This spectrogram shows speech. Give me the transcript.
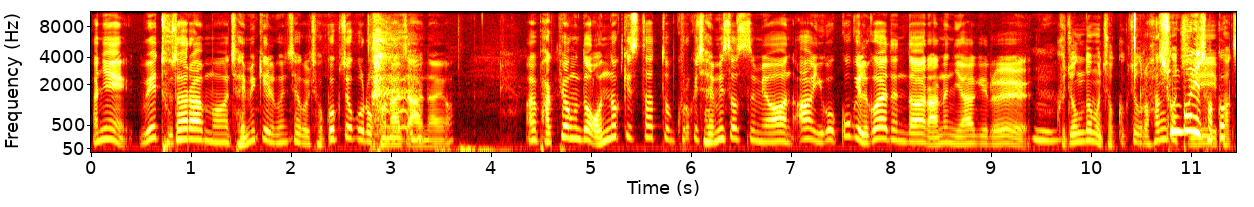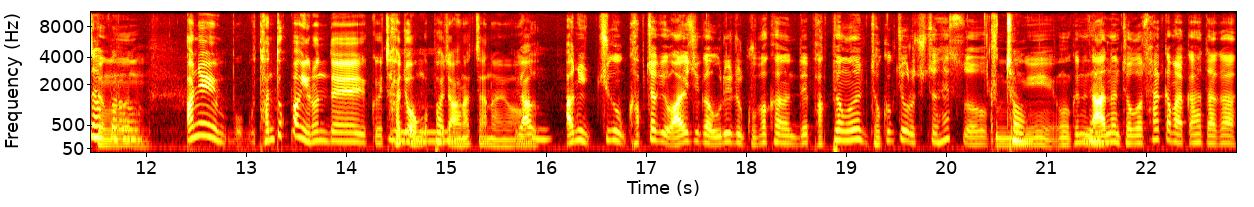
아니 왜 두 사람은 재밌게 읽은 책을 적극적으로 권하지 않아요? 아, 박평도 언럭키 스타트업 그렇게 재밌었으면 아 이거 꼭 읽어야 된다라는 이야기를 음. 그 정도면 적극적으로 한 충분히 거지 적극적으로. 박병은. 아니 뭐 단톡방 이런데 그 자주 음. 언급하지 않았잖아요. 야, 음. 아니 지금 갑자기 YG가 우리를 구박하는데 박평은 적극적으로 추천했어 그쵸. 분명히. 어, 근데 네. 나는 저거 살까 말까 하다가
